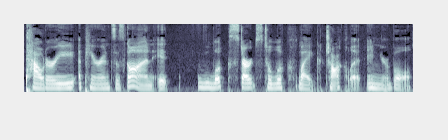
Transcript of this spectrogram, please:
powdery appearance is gone. It look starts to look like chocolate in your bowl.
